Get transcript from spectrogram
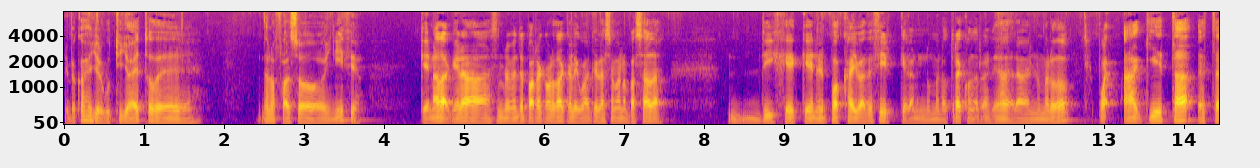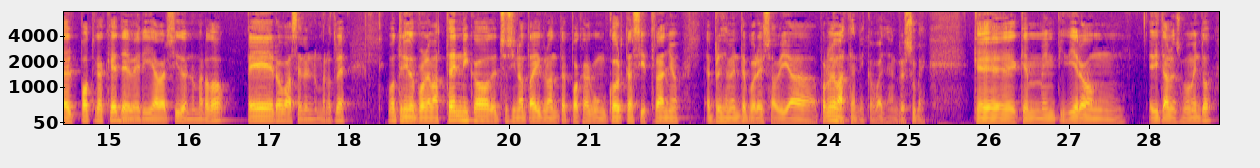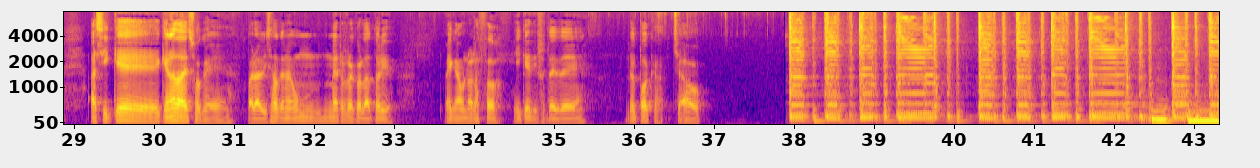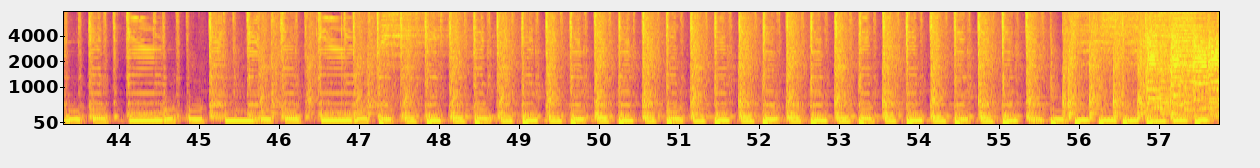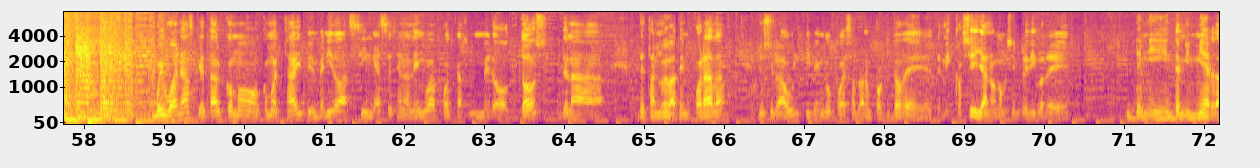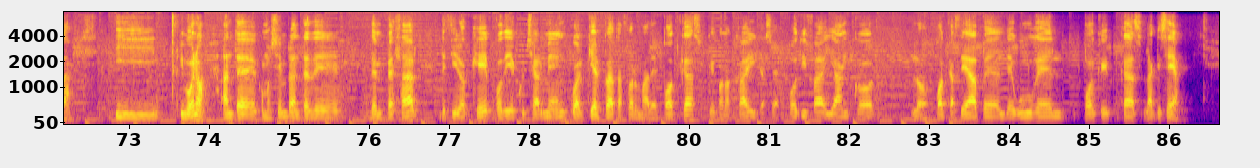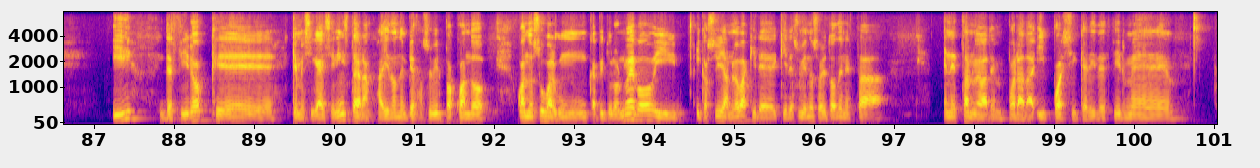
Le voy a yo el gustillo a esto de, de los falsos inicios. Que nada, que era simplemente para recordar que al igual que la semana pasada dije que en el podcast iba a decir que era el número 3 cuando en realidad era el número 2. Pues aquí está, este es el podcast que debería haber sido el número 2, pero va a ser el número 3. Hemos tenido problemas técnicos, de hecho si notáis durante el podcast algún corte así extraño, es precisamente por eso, había problemas técnicos, vaya, en resumen, que, que me impidieron editarlo en su momento. Así que, que nada, eso, que para avisar, tener un mero recordatorio. Venga, un abrazo y que disfrutéis de, del podcast. Chao. Buenas, ¿qué tal? ¿Cómo, ¿Cómo estáis? Bienvenidos a Sin S en la Lengua, podcast número 2 de, de esta nueva temporada. Yo soy Raúl y vengo pues a hablar un poquito de, mis cosillas, ¿no? Como siempre digo, de, de, mi, de mis mierdas. Y, y, bueno, antes, como siempre, antes de, de, empezar, deciros que podéis escucharme en cualquier plataforma de podcast que conozcáis, ya sea Spotify, Anchor, los podcasts de Apple, de Google, Podcast, la que sea. Y deciros que, me sigáis en Instagram, ahí es donde empiezo a subir pues cuando, cuando subo algún capítulo nuevo y, cosillas nuevas que iré, subiendo sobre todo en esta, en esta nueva temporada. Y pues si queréis decirme,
